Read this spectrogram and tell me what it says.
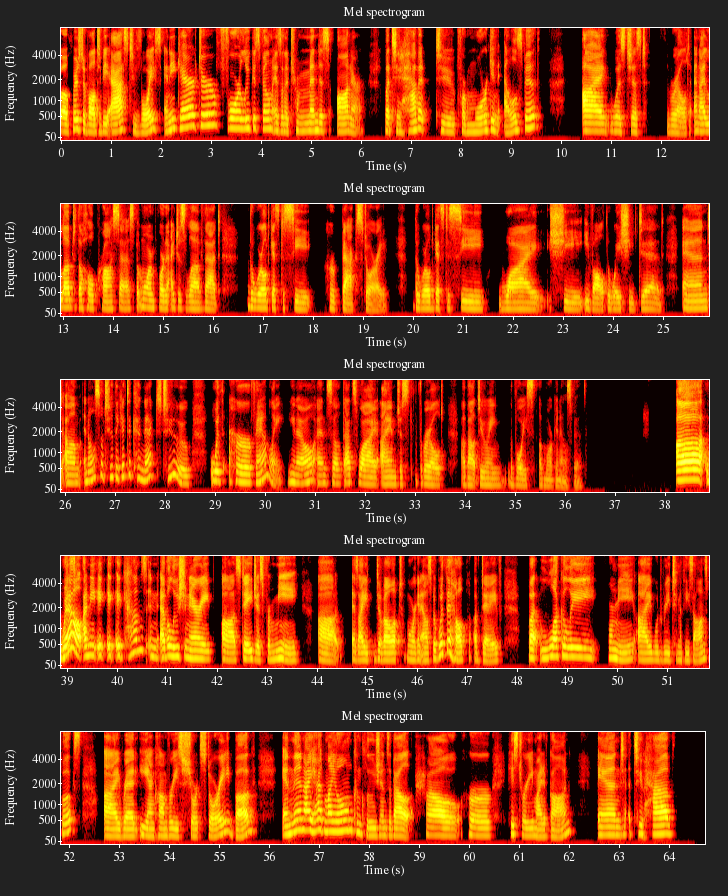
Well, first of all, to be asked to voice any character for Lucasfilm is a tremendous honor. But to have it to for Morgan Elsbeth, I was just thrilled. And I loved the whole process. But more important, I just love that the world gets to see her backstory. The world gets to see why she evolved the way she did. And um, and also too, they get to connect too with her family, you know? And so that's why I am just thrilled about doing the voice of Morgan Elsbeth Uh, well, I mean, it, it, it comes in evolutionary uh, stages for me uh, as I developed Morgan Elsbeth with the help of Dave. But luckily for me, I would read Timothy Zahn's books. I read Ian Convery's short story, Bug. And then I had my own conclusions about how her history might have gone. And to have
